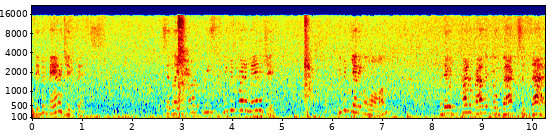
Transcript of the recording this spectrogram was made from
They've been managing things. Said, like, oh, we've, we've been kind of managing. We've been getting along. And they would kind of rather go back to that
